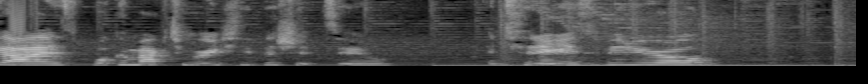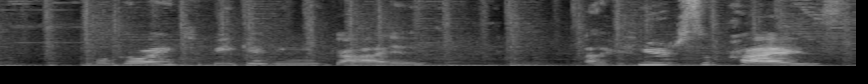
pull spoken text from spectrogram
guys, welcome back to Gracie the Shih Tzu. In today's video, we're going to be giving you guys a huge surprise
